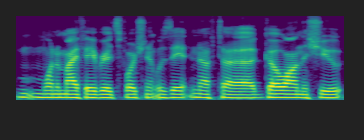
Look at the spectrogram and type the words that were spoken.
one of my favorites. Fortunate was enough to go on the shoot,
